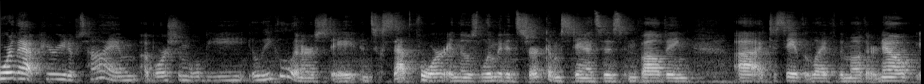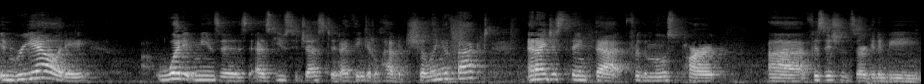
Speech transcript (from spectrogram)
for that period of time, abortion will be illegal in our state, except for in those limited circumstances involving uh, to save the life of the mother. Now, in reality, what it means is, as you suggested, I think it'll have a chilling effect. And I just think that for the most part, uh, physicians are going to be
